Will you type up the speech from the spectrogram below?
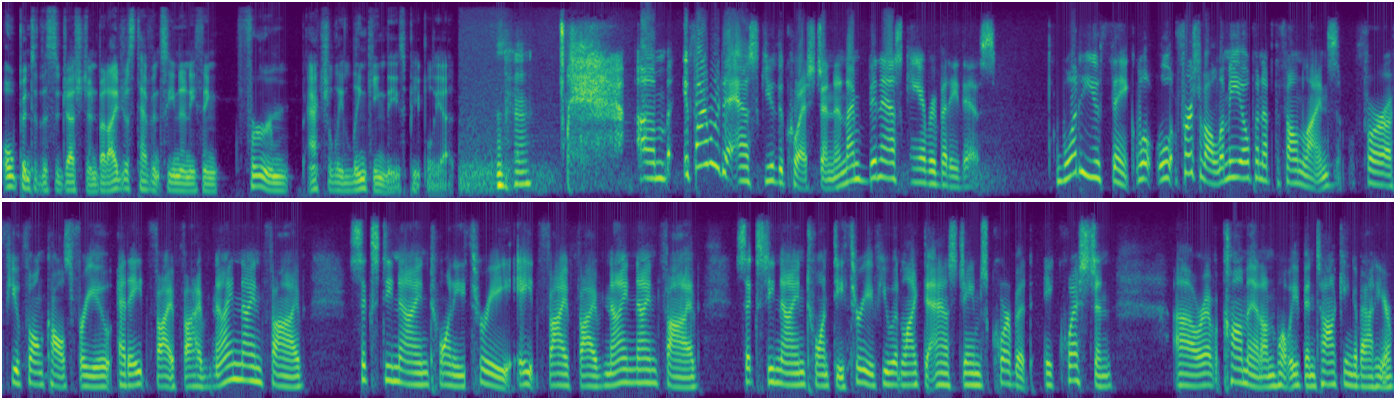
open to the suggestion, but I just haven't seen anything firm actually linking these people yet. Mm-hmm. Um, if I were to ask you the question, and I've been asking everybody this, what do you think? Well, first of all, let me open up the phone lines for a few phone calls for you at 855 995 6923. 855 995 6923. If you would like to ask James Corbett a question uh, or have a comment on what we've been talking about here,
